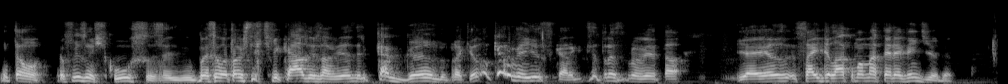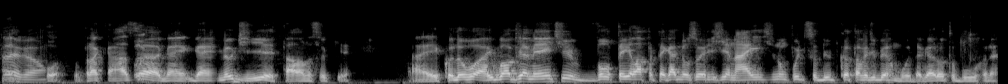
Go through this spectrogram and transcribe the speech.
então, eu fiz uns cursos, comecei a botar uns certificados na mesa, ele cagando para quê? Eu não quero ver isso, cara, o que você trouxe para ver e tal? E aí eu saí de lá com uma matéria vendida. Legal. Pô, fui pra casa, ganhei, ganhei, meu dia e tal, não sei o quê. Aí quando eu aí, obviamente, voltei lá para pegar meus originais, não pude subir porque eu tava de bermuda, garoto burro, né?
